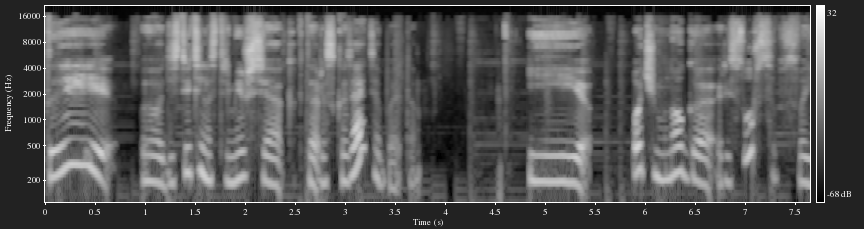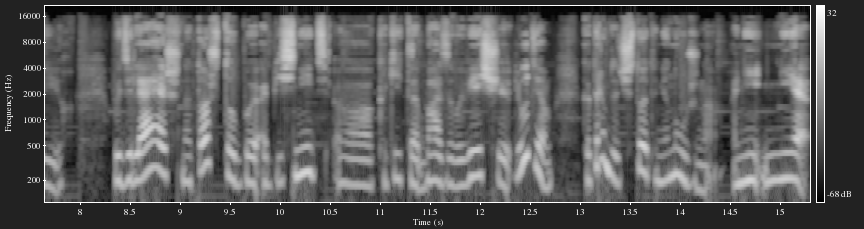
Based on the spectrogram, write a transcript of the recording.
ты э, действительно стремишься как-то рассказать об этом. И очень много ресурсов своих выделяешь на то, чтобы объяснить э, какие-то базовые вещи людям, которым зачастую это не нужно. Они не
